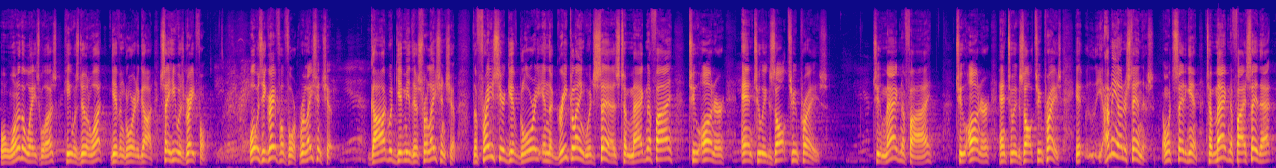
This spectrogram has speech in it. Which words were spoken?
Well, one of the ways was he was doing what? Giving glory to God. Say he was grateful. What was he grateful for? Relationship. God would give me this relationship. The phrase here, give glory, in the Greek language says to magnify, to honor, and to exalt through praise. To magnify, to honor, and to exalt through praise. It, how many understand this? I want to say it again. To magnify, say that.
